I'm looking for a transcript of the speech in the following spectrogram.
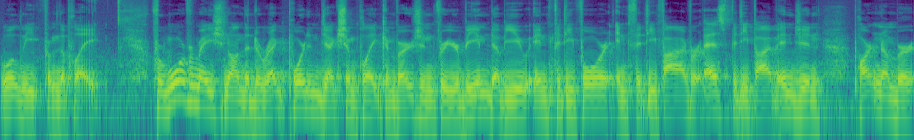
will leak from the plate. For more information on the direct port injection plate conversion for your BMW N54, N55, or S55 engine, part number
